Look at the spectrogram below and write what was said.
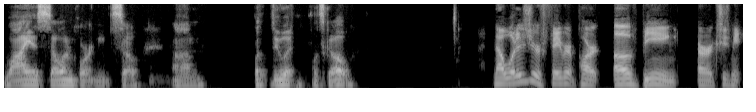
why is so important. So um, let's do it. Let's go. Now, what is your favorite part of being, or excuse me,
